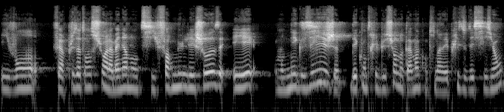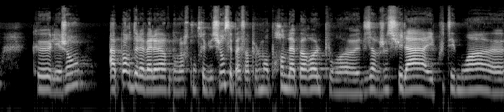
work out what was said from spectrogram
Ils vont faire plus attention à la manière dont ils formulent les choses et on exige des contributions, notamment quand on a des prises de décision, que les gens apportent de la valeur dans leur contribution. C'est pas simplement prendre la parole pour euh, dire je suis là, écoutez-moi, euh,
